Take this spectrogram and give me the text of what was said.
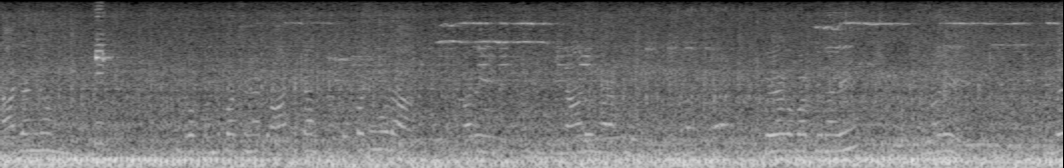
రాజ్యాంగంలో పొందుపరిచిన ఆర్టికల్ ఒక్కటి కూడా మరి ఈనాడు మనకు ఉపయోగపడుతున్నాయి మరి అంబేద్కర్ రాజ్యాంగం కన్నా ముందు ఉన్నటువంటి రాజ్యాంగం ఏంటంటే మనుద ఉన్న రాష్ట్రం మనుద ఉన్న రాష్ట్రంలో ఏమన్నంటే స్త్రీని సంత కబీర్దాస్ ఉండడం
